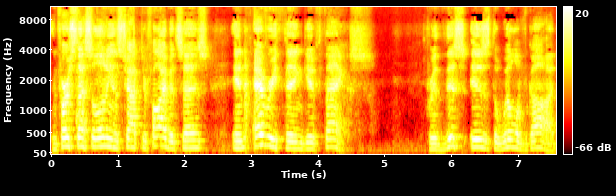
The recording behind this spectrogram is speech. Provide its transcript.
In 1 Thessalonians chapter 5 it says, "In everything give thanks, for this is the will of God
